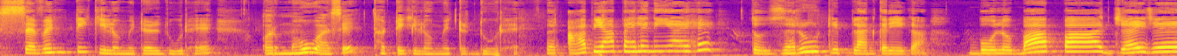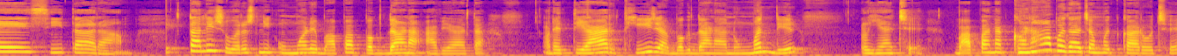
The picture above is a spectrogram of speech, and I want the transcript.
70 किलोमीटर दूर है और महुआ से 30 किलोमीटर दूर है अगर आप यहाँ पहले नहीं आए हैं तो ज़रूर ट्रिप प्लान करिएगा બોલો બાપા જય જય સીતારામ એકતાલીસ વર્ષની ઉંમરે બાપા બગદાણા આવ્યા હતા અને ત્યારથી જ આ બગદાણાનું મંદિર અહીંયા છે બાપાના ઘણા બધા ચમત્કારો છે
